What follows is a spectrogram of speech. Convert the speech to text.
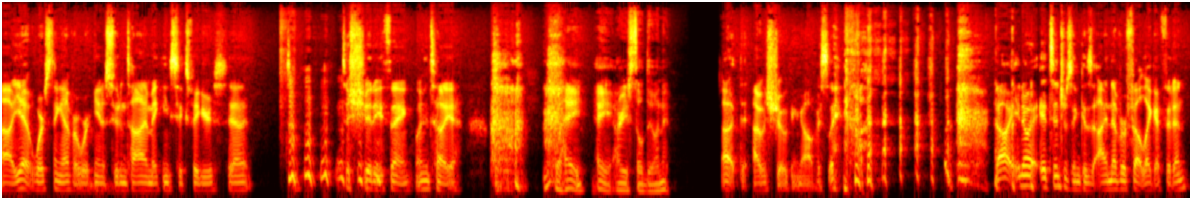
Uh, yeah, worst thing ever. Working in a suit and tie, making six figures. Yeah, it's a shitty thing. Let me tell you. well, hey, hey, are you still doing it? Uh, I was joking, obviously. no, you know it's interesting because I never felt like I fit in.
